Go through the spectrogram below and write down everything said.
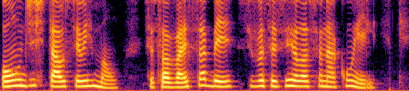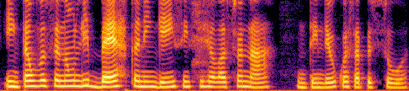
Onde está o seu irmão? Você só vai saber se você se relacionar com ele. Então você não liberta ninguém sem se relacionar, entendeu? Com essa pessoa.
